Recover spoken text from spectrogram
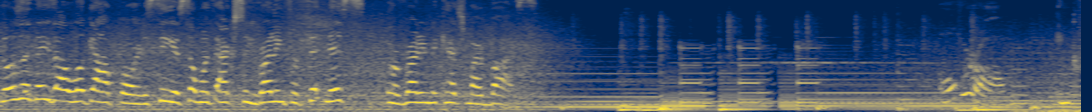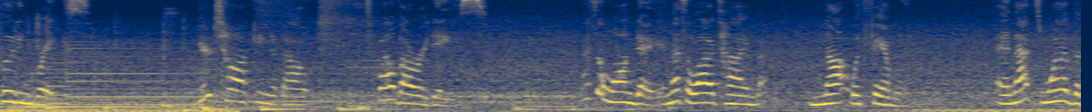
those are things I'll look out for to see if someone's actually running for fitness or running to catch my bus. Overall, including breaks, you're talking about 12 hour days. That's a long day, and that's a lot of time not with family. And that's one of the,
